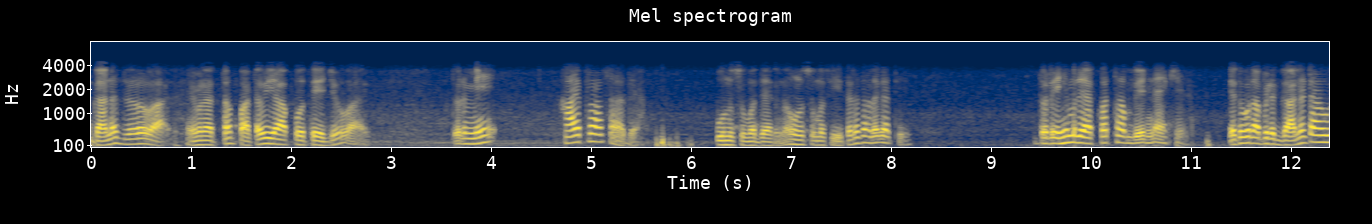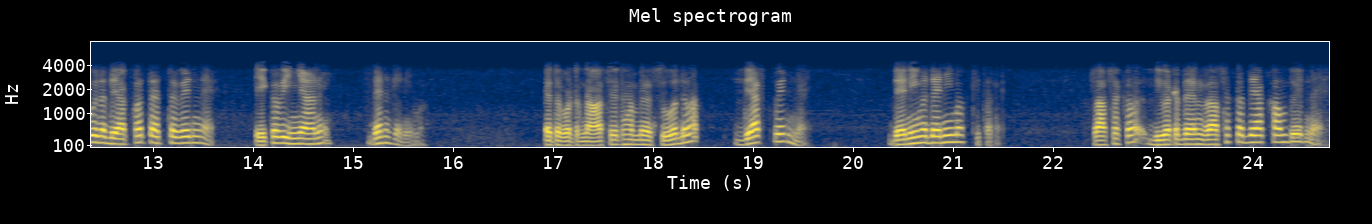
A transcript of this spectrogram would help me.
ඝන ද්‍රව වායු. එහෙම නැත්නම් පඨවි ආපෝ තේජෝ වායු. එතකොට මේ කාය ප්‍රාසාදයක්. උණුසුම දැනෙන උණුසුම සීතල තද ගතිය. එතකොට එහෙම දෙයක්වත් හම්බ වෙන්නේ නැහැ කියලා. එතකොට අපිට ඝනට අහු වෙන දෙයක්වත් ඇත්ත වෙන්නේ නැහැ. ඒක විඥානේ දැන ගැනීම. එතකොට නාසයට හම්බ වෙන සුවඳවත් දෙයක් වෙන්නේ නැහැ. දැනීම දැනීමක් විතරයි. රසක දිවට දැනෙන රසක දෙයක් හම්බ වෙන්නේ නැහැ.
